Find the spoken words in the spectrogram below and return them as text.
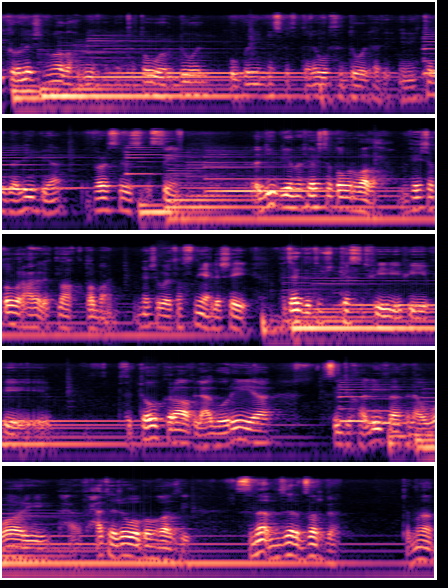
correlation واضح بين تطور الدول وبين نسبة التلوث في الدول هذه. يعني تلقى ليبيا versus الصين. ليبيا ما فيهاش تطور واضح ما فيهاش تطور على الإطلاق طبعا مش ولا تصنيع لشيء فتقدر تمشي تكست في في في في التوكرة في العقورية في سيدي خليفة في الهواري حتى جوا بنغازي. السماء ما زالت زرقاء. تمام؟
